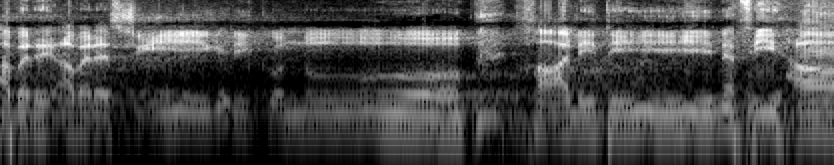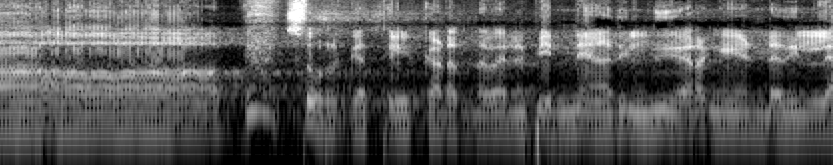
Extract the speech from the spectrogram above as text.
അവർ അവരെ സ്വീകരിക്കുന്നു. ഖാലിദീന ഫിഹാ. സ്വർഗത്തിൽ കടന്നവൻ പിന്നെ അതിൽ നിന്ന് ഇറങ്ങേണ്ടതില്ല.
